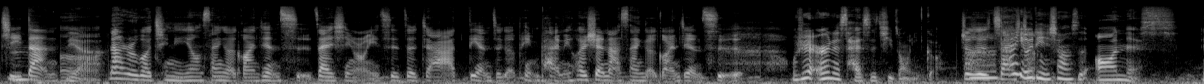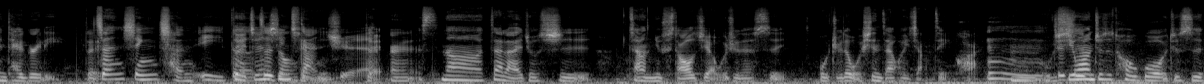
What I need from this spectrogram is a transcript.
鸡蛋、嗯嗯。yeah 那如果请你用三个关键词再形容一次这家店这个品牌，你会选哪三个关键词？我觉得 earnest 还是其中一个，就是嗯它有点像是 honest integrity，对。真心诚意的这种感觉。对，earnest。那再来就是像 nostalgia，我觉得是，我觉得我现在会讲这一块。嗯，嗯，我希望就是透过就是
